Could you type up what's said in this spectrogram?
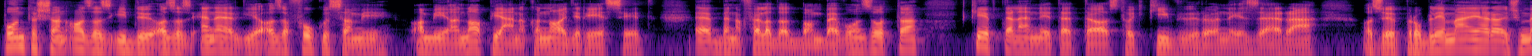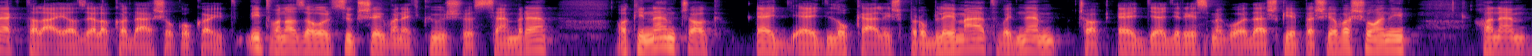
pontosan az az idő, az az energia, az a fókusz, ami, ami a napjának a nagy részét ebben a feladatban bevonzotta, képtelenné tette azt, hogy kívülről nézzen rá az ő problémájára, és megtalálja az elakadások okait. Itt van az, ahol szükség van egy külső szemre, aki nem csak egy-egy lokális problémát, vagy nem csak egy-egy részmegoldást képes javasolni, hanem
